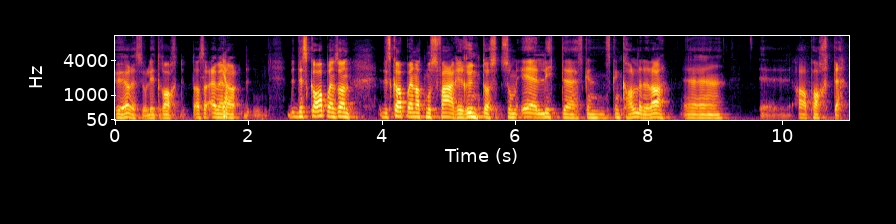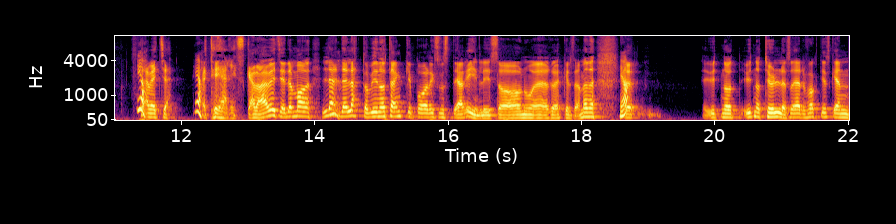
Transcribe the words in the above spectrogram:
høres jo litt rart ut. Altså, jeg mener, det, det, skaper en sånn Det skaper en atmosfære rundt oss som er litt eh, Skal en, kalle det da? Eh, eh, aparte. Ja. Jeg vet ikke. Ja. Eterisk, eller jeg vet ikke. Det, må, det er lett å begynne å tenke på liksom stearinlys og noe røkelse. Men eh, Ja. Uten, å, uten å tulle, så er det faktisk en,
